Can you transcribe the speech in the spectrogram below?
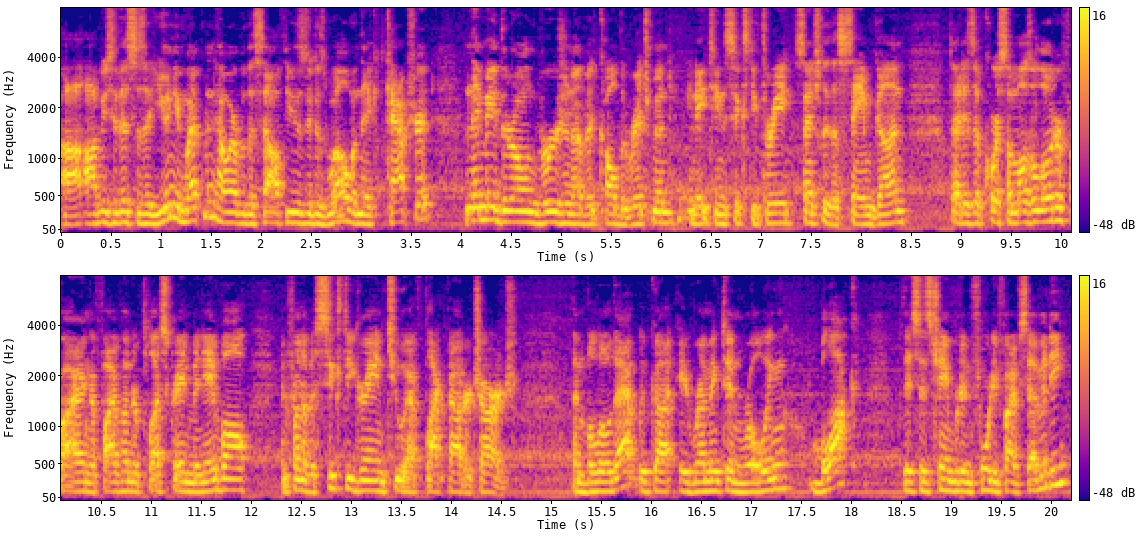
Uh, obviously, this is a Union weapon, however, the South used it as well when they could capture it, and they made their own version of it called the Richmond in 1863, essentially the same gun. That is, of course, a muzzleloader firing a 500 plus grain Minié ball in front of a 60 grain 2F black powder charge. Then below that, we've got a Remington rolling block. This is chambered in 4570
